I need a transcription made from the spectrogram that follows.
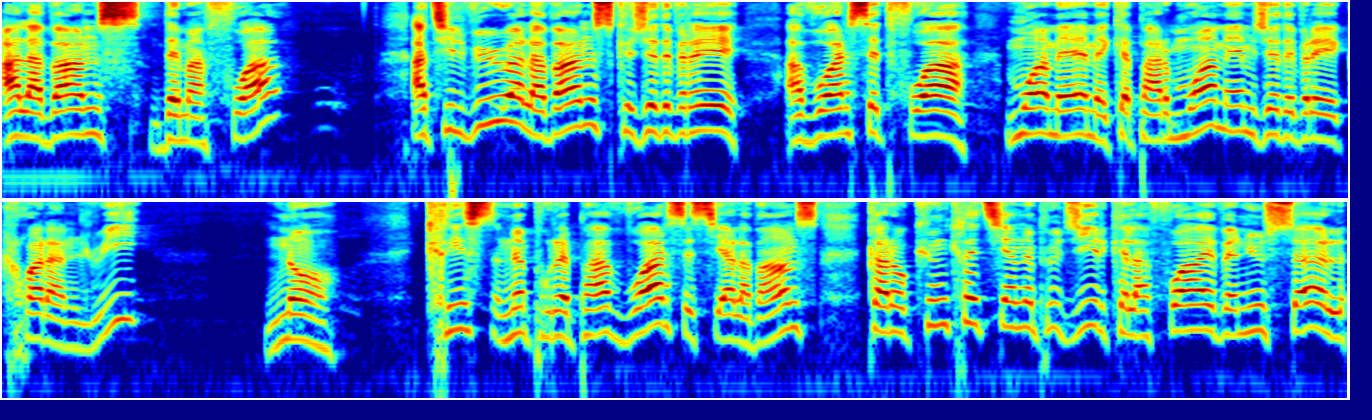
à l'avance de ma foi? A-t-il vu à l'avance que je devrais avoir cette foi moi-même et que par moi-même je devrais croire en lui? Non. Christ ne pourrait pas voir ceci à l'avance, car aucun chrétien ne peut dire que la foi est venue seule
